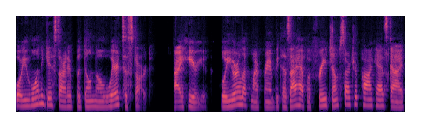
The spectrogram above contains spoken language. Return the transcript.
Or you want to get started but don't know where to start. I hear you. Well you're in luck my friend because i have a free jumpstart your podcast guide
